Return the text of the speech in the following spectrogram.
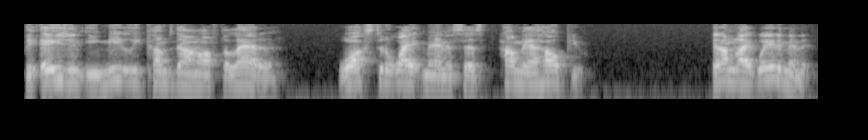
The Asian immediately comes down off the ladder, walks to the white man, and says, How may I help you? And I'm like, Wait a minute.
